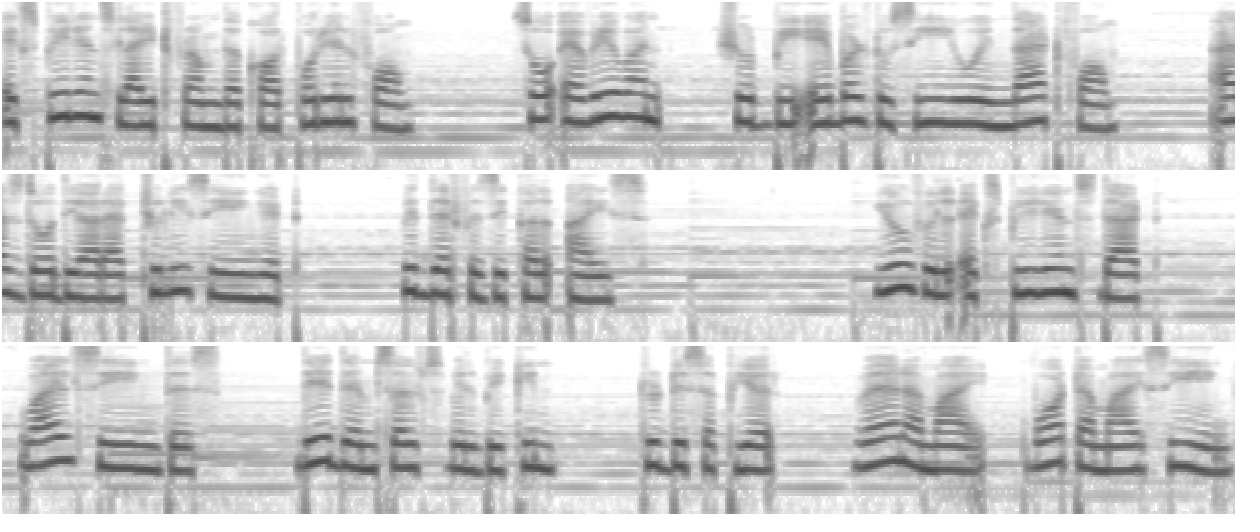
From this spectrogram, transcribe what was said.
experience light from the corporeal form, so everyone should be able to see you in that form as though they are actually seeing it with their physical eyes you will experience that while seeing this, they themselves will begin to disappear. Where am I? What am I seeing?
